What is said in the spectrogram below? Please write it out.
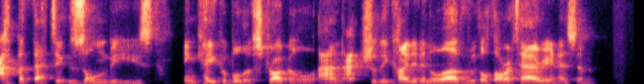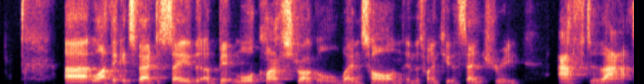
apathetic zombies, incapable of struggle, and actually kind of in love with authoritarianism. Uh, well, I think it's fair to say that a bit more class struggle went on in the 20th century after that.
